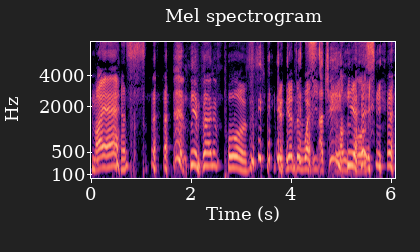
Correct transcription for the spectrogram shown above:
My ass. the amount of pause. Because he had to wait. Such a long Yeah, pause. yeah,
